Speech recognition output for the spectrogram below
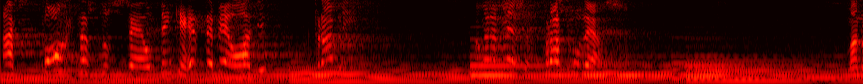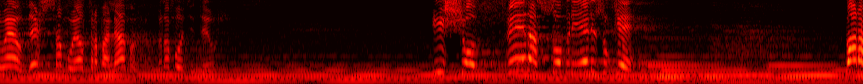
as portas do céu têm que receber ordem para abrir. Agora veja, próximo verso. Manuel, deixa Samuel trabalhar, Manuel, pelo amor de Deus. E chovera sobre eles o quê? Para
